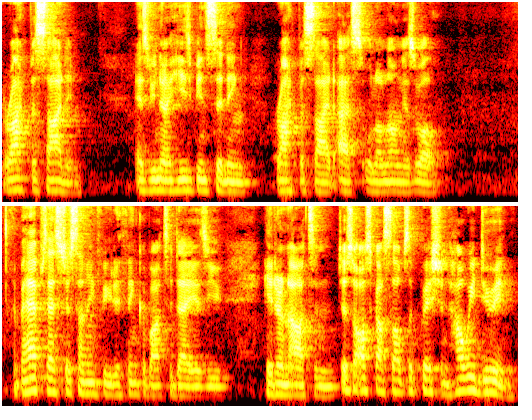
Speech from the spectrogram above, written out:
right beside him. As we know, he's been sitting right beside us all along as well. And perhaps that's just something for you to think about today as you head on out and just ask ourselves a question How are we doing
